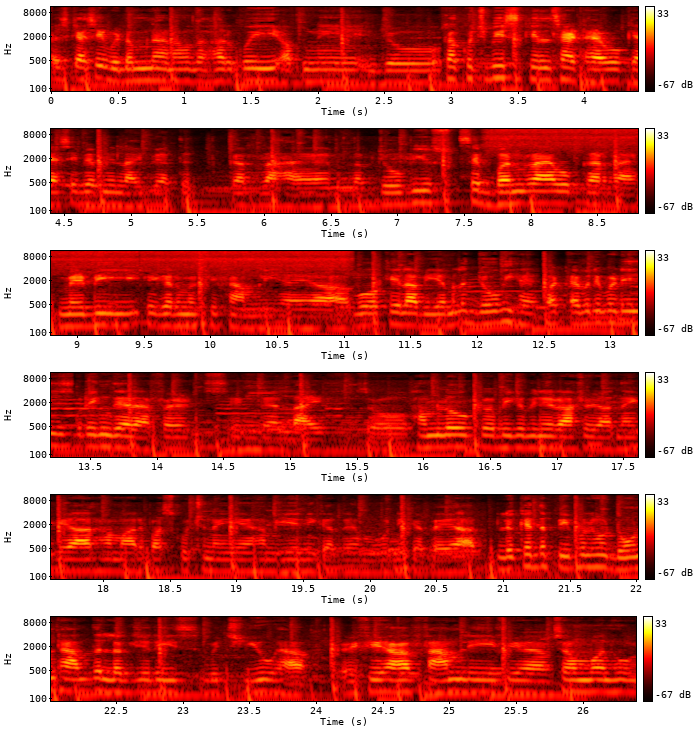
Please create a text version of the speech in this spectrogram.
बस कैसी विडम्बना है ना मतलब हर कोई अपनी जो, उसका कुछ भी स्किल सेट है, वो कैसे भी अपनी लाइफ व्यतीत कर रहा है मतलब जो भी उससे बन रहा है वो कर रहा है। मे बी के घर में उसकी फैमिली है या वो अकेला भी है मतलब जो भी है। But everybody is bring their efforts in their life so हम लोग कभी कभी निराश हो जाते हैं कि यार, हमारे पास कुछ नहीं है, हम ये नहीं कर रहे, हम वो नहीं कर रहे। यार look at the people who don't have the luxuries which you have if you have family if you have someone who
